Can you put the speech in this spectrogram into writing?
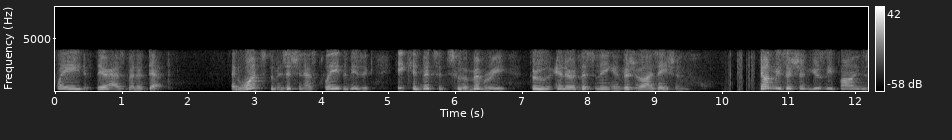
played if there has been a death. And once the musician has played the music, he commits it to a memory through inner listening and visualization. Young musician usually finds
